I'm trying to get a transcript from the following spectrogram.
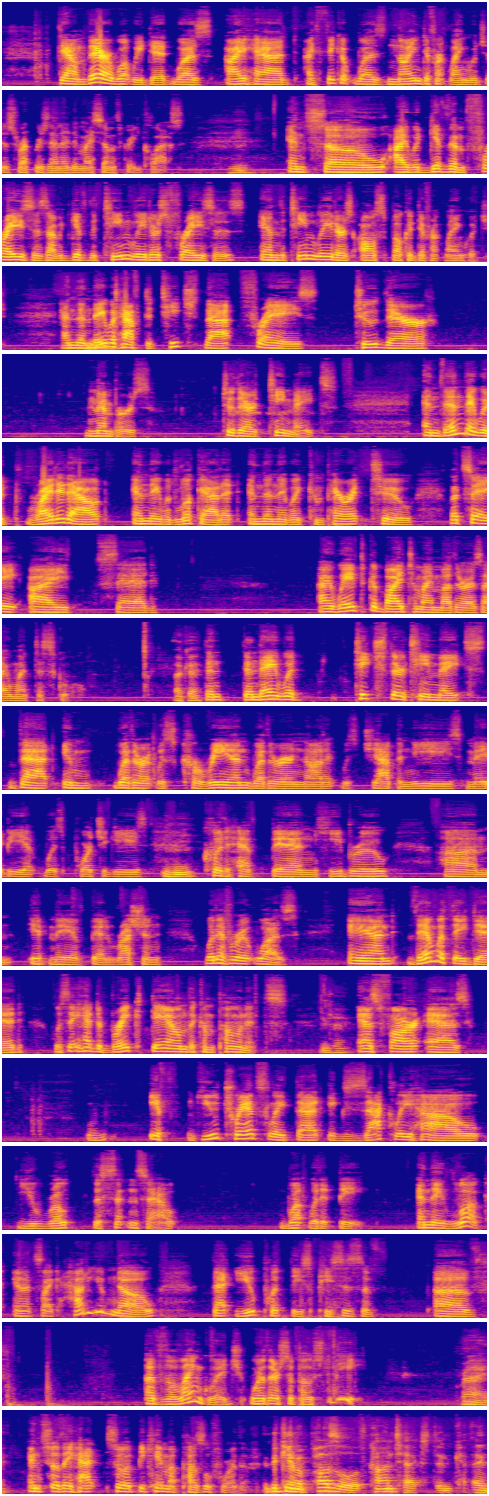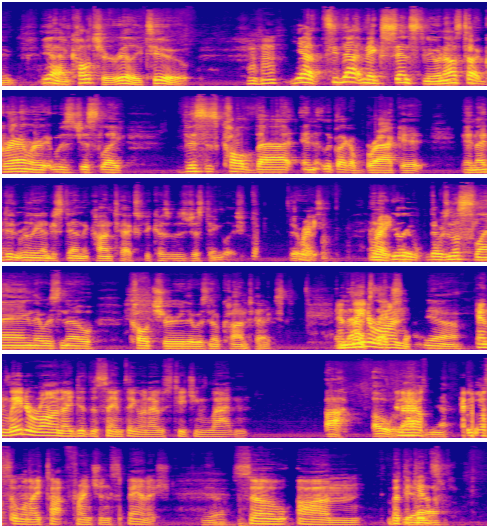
down there, what we did was I had, I think it was nine different languages represented in my seventh grade class. Mhm. And so I would give them phrases. I would give the team leaders phrases, and the team leaders all spoke a different language. And then they Hmm. would have to teach that phrase to their members, to their teammates. And then they would write it out and they would look at it and then they would compare it to, let's say I said, I waved goodbye to my mother as I went to school Okay. then then they would teach their teammates that in whether it was Korean, whether or not it was Japanese, maybe it was Portuguese, hmm could have been Hebrew, um, it may have been Russian, whatever it was. And then what they did was they had to break down the components Okay. as far as if you translate that exactly how you wrote the sentence out, what would it be? And they look and it's like, how do you know that you put these pieces of of of the language where they're supposed to be? Right. And so they had so it became a puzzle for them. It became a puzzle of context and and yeah, and culture really too. hmm Yeah, see that makes sense to me. When I was taught grammar, it was just like this is called that, and it looked like a bracket, and I didn't really understand the context because it was just English. There Right. was, and Right. really, there was no slang, there was no culture, there was no context. And that's later on- yeah, And later on, I did the same thing when I was teaching Latin, ah, oh, And Latin, yeah, and also when I taught French and Spanish. yeah, So, um, but the Yeah. kids,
